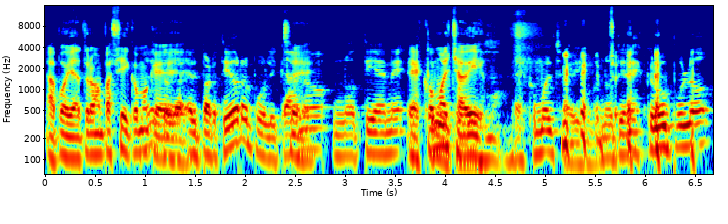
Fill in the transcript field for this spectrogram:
Apoya a Trump así como Sí, que... El Partido Republicano no tiene. Es como el chavismo. Es como el chavismo. No tiene escrúpulos.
